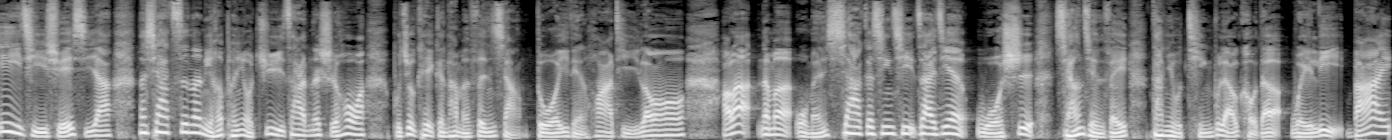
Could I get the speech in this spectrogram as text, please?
一起学习啊。那下次呢，你和朋友聚餐的时候啊，不就可以跟他们分享多一点话题喽？好了，那么我们。下个星期再见，我是想减肥但又停不了口的维力，拜。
